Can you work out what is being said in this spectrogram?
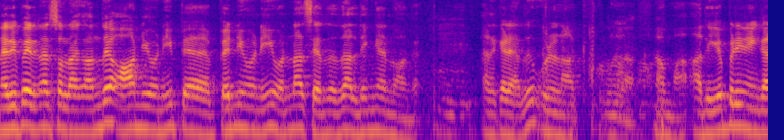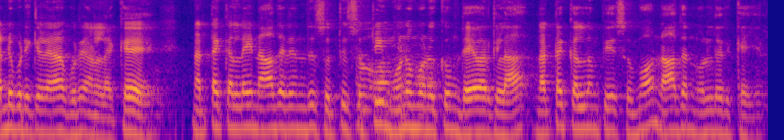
நிறைய பேர் என்ன சொல்கிறாங்க வந்து ஆண் யோனி பெ பெண் யோனி ஒன்றா சேர்ந்தது தான் லிங்கன்னுவாங்க. அது கிடையாது உள்நாக்கு. ஆமாம் அது எப்படி நீங்கள் கண்டுபிடிக்கல புரியும்லக்கு நட்டக்கல்லை நாதனிருந்து சுற்றி சுற்றி முணுமுணுக்கும் தேவர்களா? நட்டக்கல்லும் பேசுமோ? நாதன் உள்ளிருக்கையில்.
